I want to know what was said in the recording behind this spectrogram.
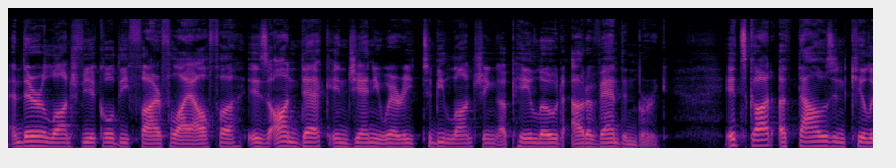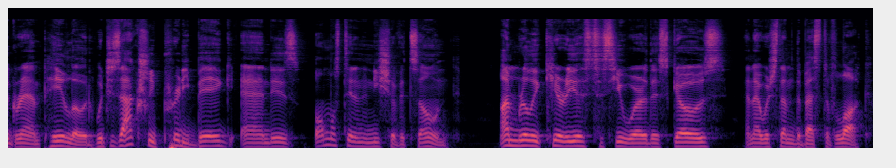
and their launch vehicle, the Firefly Alpha, is on deck in January to be launching a payload out of Vandenberg. It's got a thousand kilogram payload, which is actually pretty big and is almost in a niche of its own. I'm really curious to see where this goes, and I wish them the best of luck.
